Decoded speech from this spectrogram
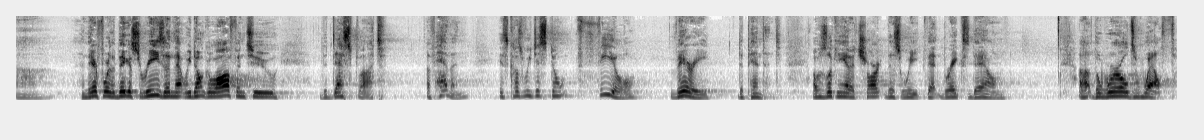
uh, and therefore, the biggest reason that we don't go off into the despot of heaven is because we just don't feel very dependent. I was looking at a chart this week that breaks down uh, the world's wealth.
